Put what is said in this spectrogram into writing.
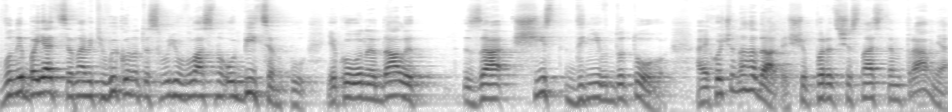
Вони бояться навіть виконати свою власну обіцянку, яку вони дали за 6 днів до того. А я хочу нагадати, що перед 16 травня,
